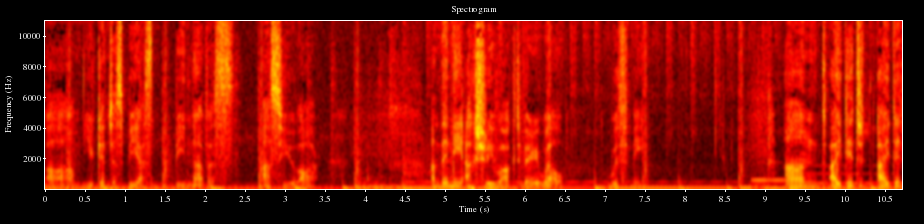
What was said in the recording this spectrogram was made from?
Um, you can just be as be nervous as you are. And then it actually worked very well with me. And I did I did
